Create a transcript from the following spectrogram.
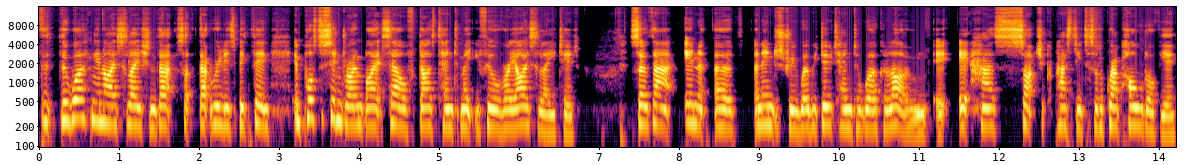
the, the, working in isolation that's that really is a big thing imposter syndrome by itself does tend to make you feel very isolated so that in a, an industry where we do tend to work alone, it, it has such a capacity to sort of grab hold of you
